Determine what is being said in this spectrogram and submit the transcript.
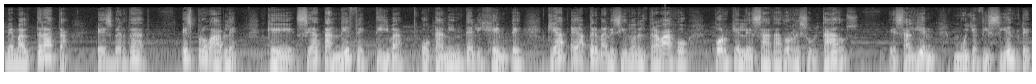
me maltrata. Es verdad. Es probable que sea tan efectiva o tan inteligente que ha, ha permanecido en el trabajo porque les ha dado resultados. Es alguien muy eficiente,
